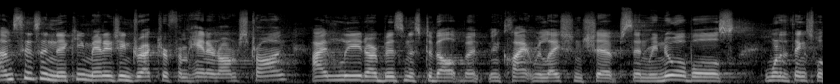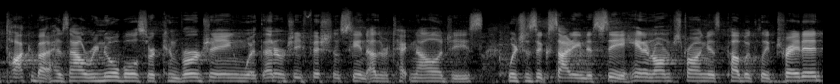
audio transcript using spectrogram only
I'm Susan Nickey, Managing Director from Hannon Armstrong. I lead our business development and client relationships in renewables. One of the things we'll talk about is how renewables are converging with energy efficiency and other technologies, which is exciting to see. Hannon Armstrong is publicly traded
